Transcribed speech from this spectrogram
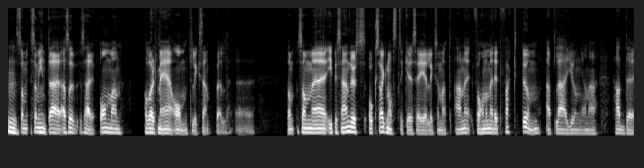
Mm. Som, som inte är, alltså så här, om man har varit med om till exempel, eh, som, som eh, E.P. Sanders, också agnostiker, säger liksom att han är, för honom är det ett faktum att lärjungarna hade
